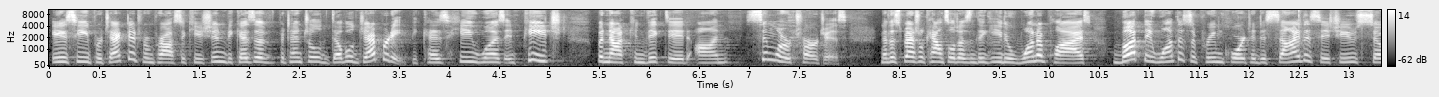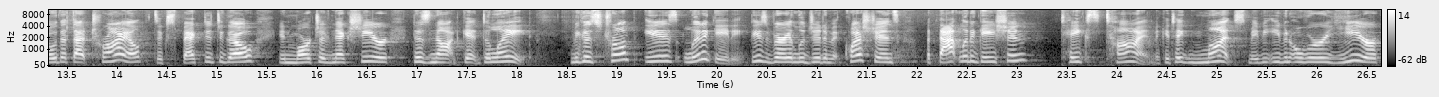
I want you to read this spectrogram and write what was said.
is he protected from prosecution because of potential double jeopardy because he was impeached but not convicted on similar charges? Now, the special counsel doesn't think either one applies, but they want the Supreme Court to decide this issue so that that trial that's expected to go in March of next year does not get delayed. Because Trump is litigating these very legitimate questions, but that litigation takes time. It could take months, maybe even over a year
